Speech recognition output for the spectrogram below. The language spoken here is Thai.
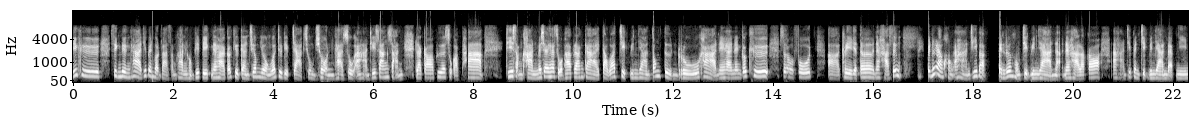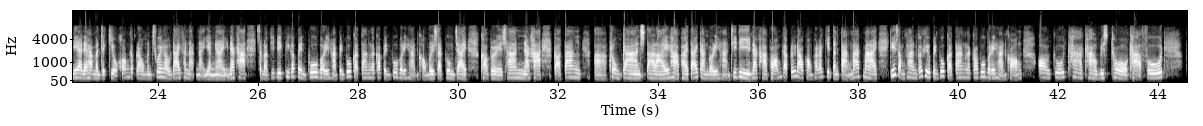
นี่คือสิ่งหนึ่งค่ะที่เป็นบทบาทสำคัญของพี่ปิ๊กนะคะก็คือการเชื่อมโยงวัตถุดิบจากชุมชนค่ะสู่อาหารที่สร้างสรรค์ แล้วก็เพื่อสุขภาพที่สำคัญไม่ใช่แค่สุขภาพร่างกาย แต่ว่าจิตวิญญาณต้องตื่นรู้ค่ะนะคะนั่นก็คือ Slow Food Creator นะคะ ซึ่งเป็นเรื่องราวของอาหารที่แบบ เป็นเรื่องของจิตวิญญาณน่ะนะคะแล้วก็อาหารที่เป็นจิตวิญญาณแบบนี้เนี่ยนะคะมันจะเกี่ยวข้องกับเรามันช่วยเราได้ขนาดไหนยังไงนะคะสำหรับพี่บิ๊กพี่ก็เป็นผู้บริหารเป็นผู้ก่อตั้ง แล้วก็เป็นผู้บริหารของบริษัทภูมิใจคอร์ปอเรชันนะคะก่อตั้งโครงการ Starlight ค่ะภายใต้การบริหารที่ดีนะคะพร้อมกับเรื่องราวของภารกิจต่างๆ มากมาย ที่สำคัญก็คือเป็นผู้ก่อตั้ง แล้วก็ผู้บริหารของ All Good Car Cow Bistro ค่ะ Food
